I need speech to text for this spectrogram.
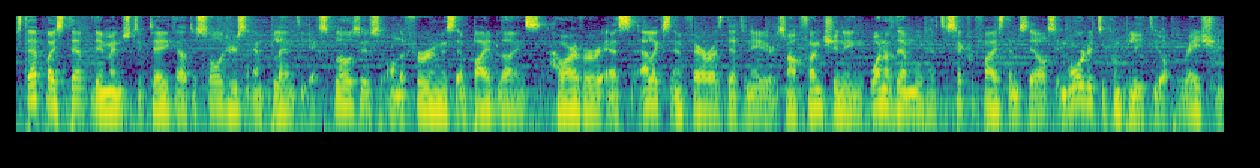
Step by step they manage to take out the soldiers and plant the explosives on the furnace and pipelines, however as Alex and Farah's detonator is malfunctioning, one of them would have to sacrifice themselves in order to complete the operation.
